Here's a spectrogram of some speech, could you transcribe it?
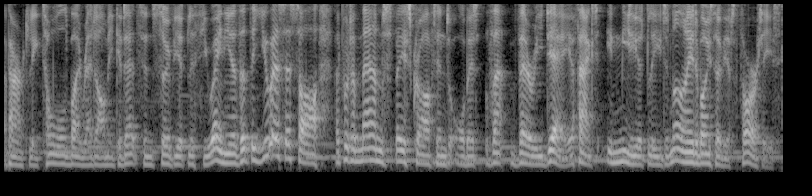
apparently told by Red Army cadets in Soviet Lithuania that the USSR had put a manned spacecraft into orbit that very day, a fact immediately denied by Soviet authorities.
